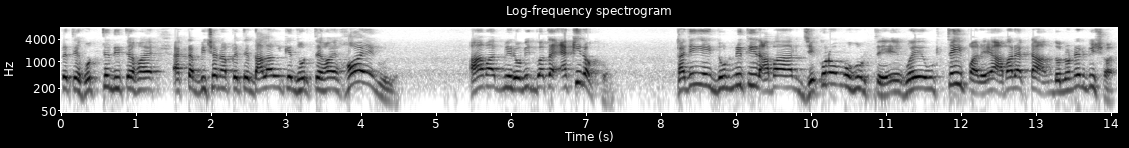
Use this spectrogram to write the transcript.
পেতে হত্যে দিতে হয়, একটা বিছানা পেতে দালালকে ধরতে হয় হয় এগুলো। আম আদমির অভিজ্ঞতা একই রকম। কাজেই এই দুর্নীতির আবার যে কোনো মুহূর্তে হয়ে উঠতেই পারে আবার একটা আন্দোলনের বিষয়।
